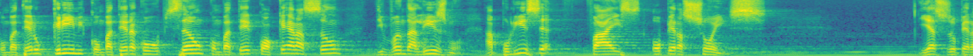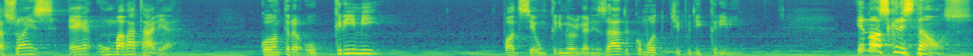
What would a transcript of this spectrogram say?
combater o crime, combater a corrupção, combater qualquer ação de vandalismo. A polícia faz operações. E essas operações é uma batalha contra o crime, pode ser um crime organizado, como outro tipo de crime. E nós cristãos,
